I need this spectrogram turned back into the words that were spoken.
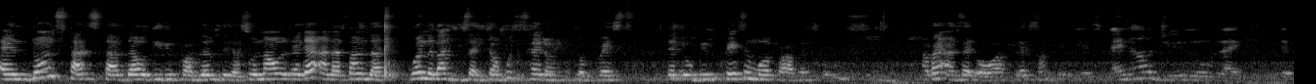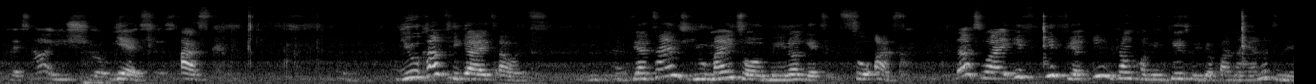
and don't start stuff that will give you problems later. So now the guy understands that whenever he said he can put his head on your breast, then it will be creating more problems for you. Have I answered or I've left something? Yes. And how do you know like the person? How are you sure? Yes, ask. You can't figure it out. There are times you might or may not get it, so ask. That's why if if you if you can't communicate with your partner, you're not in a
